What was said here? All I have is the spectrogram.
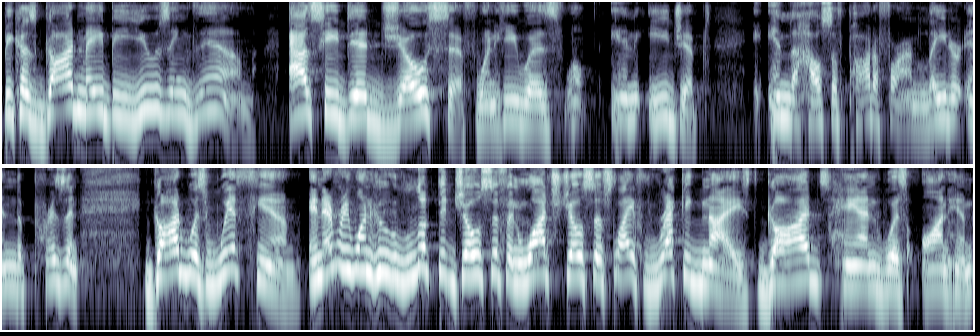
because God may be using them as He did Joseph when he was, well, in Egypt, in the house of Potiphar, and later in the prison. God was with him. And everyone who looked at Joseph and watched Joseph's life recognized God's hand was on him.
